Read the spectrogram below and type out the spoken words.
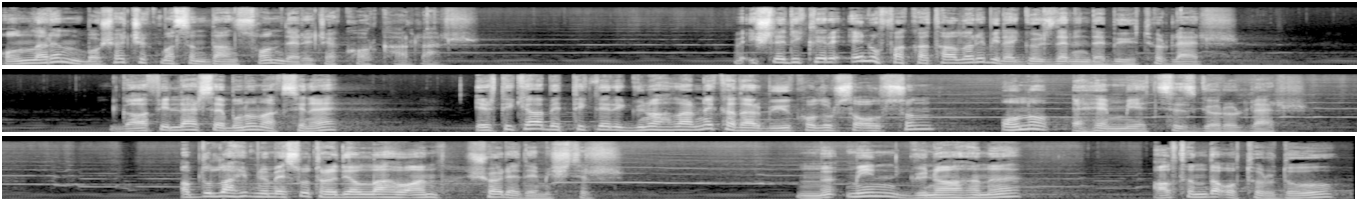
onların boşa çıkmasından son derece korkarlar. Ve işledikleri en ufak hataları bile gözlerinde büyütürler. Gafillerse bunun aksine irtikab ettikleri günahlar ne kadar büyük olursa olsun onu ehemmiyetsiz görürler. Abdullah İbni Mesud radıyallahu an şöyle demiştir. Mümin günahını altında oturduğu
